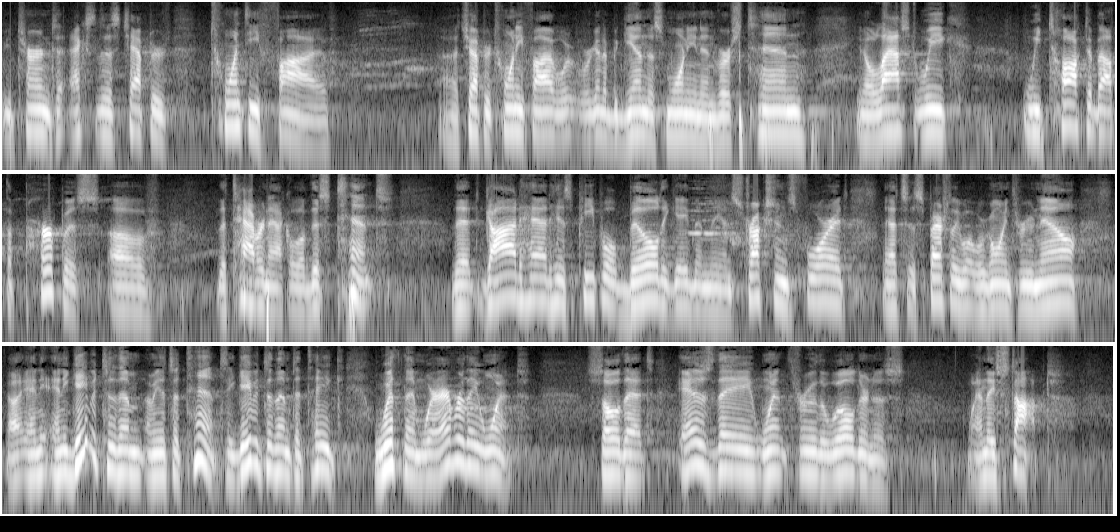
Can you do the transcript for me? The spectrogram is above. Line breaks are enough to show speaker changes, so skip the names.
you turn to Exodus chapter 25. Uh, chapter 25, we're, we're going to begin this morning in verse 10. You know, last week we talked about the purpose of the tabernacle, of this tent that God had his people build. He gave them the instructions for it. That's especially what we're going through now. Uh, and, and he gave it to them, I mean, it's a tent. He gave it to them to take with them wherever they went, so that as they went through the wilderness, and they stopped,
